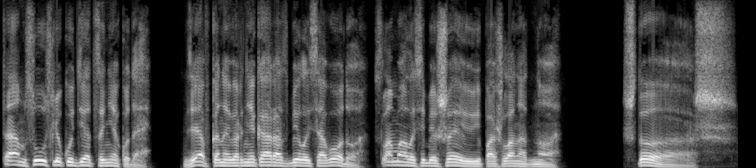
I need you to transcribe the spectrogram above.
Там суслику деться некуда. Девка наверняка разбилась о воду, сломала себе шею и пошла на дно. Что ж...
